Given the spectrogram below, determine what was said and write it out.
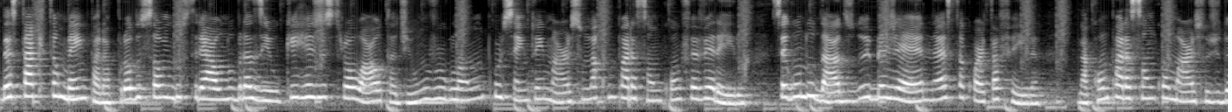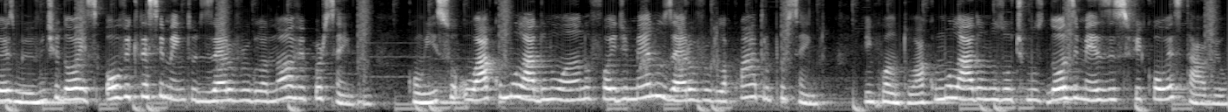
Destaque também para a produção industrial no Brasil, que registrou alta de 1,1% em março na comparação com fevereiro, segundo dados do IBGE nesta quarta-feira. Na comparação com março de 2022, houve crescimento de 0,9%. Com isso, o acumulado no ano foi de menos 0,4%, enquanto o acumulado nos últimos 12 meses ficou estável.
